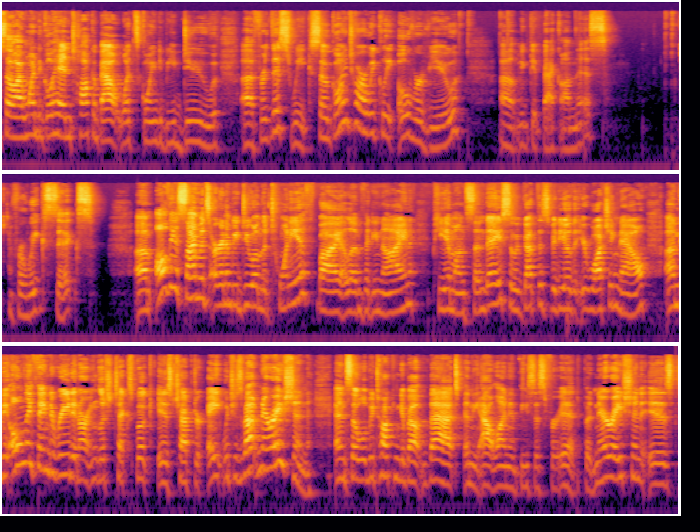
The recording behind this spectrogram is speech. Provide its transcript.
So I wanted to go ahead and talk about what's going to be due uh, for this week. So going to our weekly overview, uh, let me get back on this for week six. Um, all the assignments are going to be due on the 20th by 11:59 p.m. on Sunday. So we've got this video that you're watching now. Um, the only thing to read in our English textbook is chapter 8, which is about narration. And so we'll be talking about that and the outline and thesis for it. But narration is,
